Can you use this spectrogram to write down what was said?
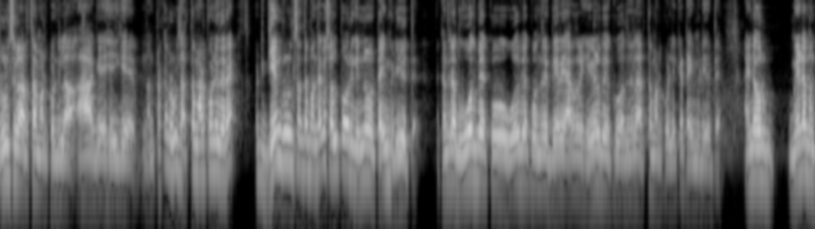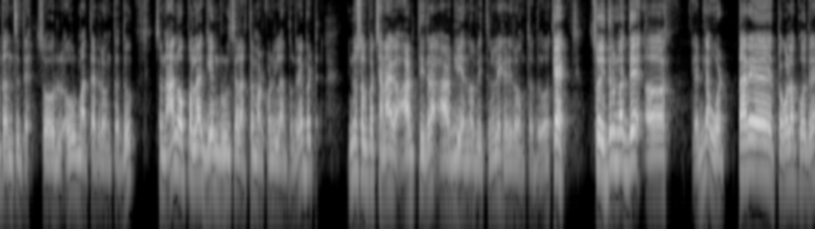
ರೂಲ್ಸ್ಗಳು ಅರ್ಥ ಮಾಡ್ಕೊಂಡಿಲ್ಲ, ಹಾಗೆ ಹೀಗೆ, ನನ್ನ ಪ್ರಕಾರ ರೂಲ್ಸ್ ಅರ್ಥ ಮಾಡ್ಕೊಂಡಿದ್ದಾರೆ ಬಟ್ ಗೇಮ್ ರೂಲ್ಸ್ ಅಂತ ಬಂದಾಗ ಸ್ವಲ್ಪ ಅವ್ರಿಗೆ ಇನ್ನೂ ಟೈಮ್ ಹಿಡಿಯುತ್ತೆ. ಯಾಕಂದರೆ ಅದು ಓದಬೇಕು ಓದಬೇಕು ಅಂದರೆ ಬೇರೆ ಯಾರಾದರೂ ಹೇಳಬೇಕು, ಅದನ್ನೆಲ್ಲ ಅರ್ಥ ಮಾಡ್ಕೊಳ್ಳಿಕ್ಕೆ ಟೈಮ್ ಹಿಡಿಯುತ್ತೆ. ಆ್ಯಂಡ್ ಅವ್ರು ಮೇಡಮ್ ಅಂತ ಅನ್ಸುತ್ತೆ. ಸೊ ಅವ್ರು ಅವ್ರು ಮಾತಾಡಿರೋವಂಥದ್ದು ಸೊ ನಾನು ಒಪ್ಪಲ್ಲ ಗೇಮ್ ರೂಲ್ಸ್ ಎಲ್ಲ ಅರ್ಥ ಮಾಡ್ಕೊಂಡಿಲ್ಲ ಅಂತಂದರೆ ಬಟ್ ಇನ್ನೂ ಸ್ವಲ್ಪ ಚೆನ್ನಾಗಿ ಆಡ್ತಿದ್ರ, ಆಡ್ಲಿ ಅನ್ನೋ ರೀತಿಯಲ್ಲಿ ಹೇಳಿರುವಂಥದ್ದು. ಓಕೆ ಸೊ ಇದ್ರ ಮಧ್ಯೆ ಎಲ್ಲ ಒಟ್ಟಾರೆ ತೊಗೊಳಕ್ ಹೋದ್ರೆ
